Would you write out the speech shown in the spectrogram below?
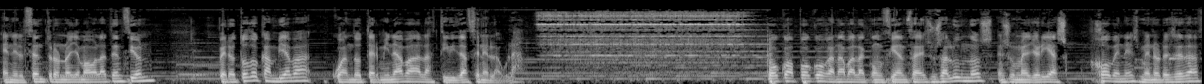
en el centro no llamaba la atención, pero todo cambiaba cuando terminaba la actividad en el aula. Poco a poco ganaba la confianza de sus alumnos, en su mayoría jóvenes, menores de edad,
